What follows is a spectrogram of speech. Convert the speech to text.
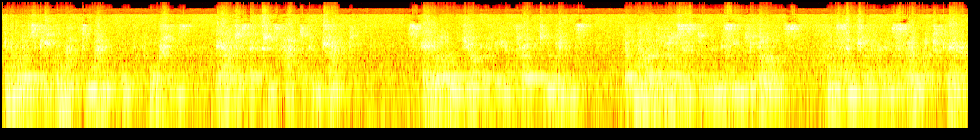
In order to keep the map to manifold proportions, the outer sections had to contract. Scale and geography had thrown to the winds, but now the whole system can be seen at a glance, and the central area is so much clearer.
